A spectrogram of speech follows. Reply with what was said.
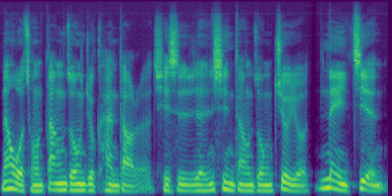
那我从当中就看到了，其实人性当中就有内建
